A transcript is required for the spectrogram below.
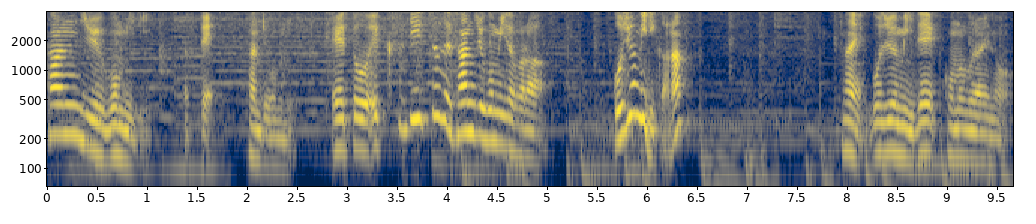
35ミリだって。35ミリ。えっ、ー、と、XD2 で35ミリだから、50ミリかな？はい、50ミリでこのぐらいの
